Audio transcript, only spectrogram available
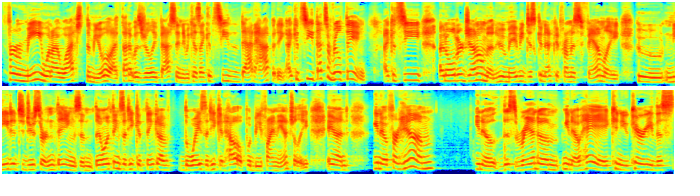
for me when i watched the mule i thought it was really fascinating because i could see that happening. I could see that's a real thing. I could see an older gentleman who may be disconnected from his family who needed to do certain things. And the only things that he could think of the ways that he could help would be financially. And you know for him you know, this random, you know, hey, can you carry this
